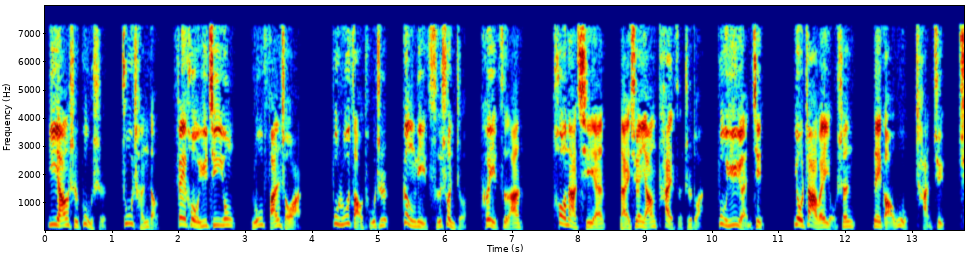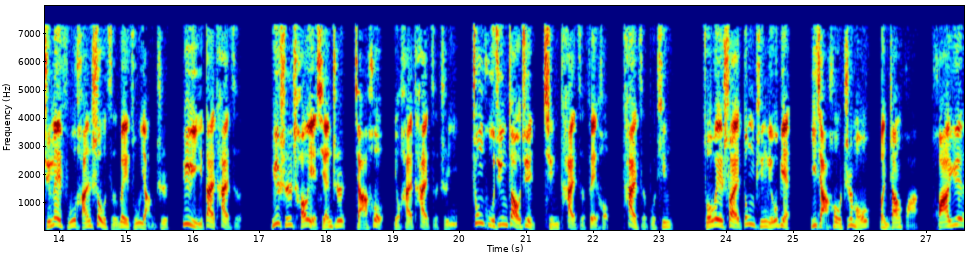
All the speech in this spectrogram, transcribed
一阳是故事，诸臣等废后于金庸，如反首耳。不如早图之，更立慈顺者，可以自安。后纳其言。”乃宣扬太子之短，不与远近。又诈为有身，内搞物产具，取妹服含受子未足养之，欲以待太子。于是朝野贤之，贾后有害太子之意。中护军赵俊请太子废后，太子不听。左卫率东平刘辩以贾后之谋问张华，华曰：“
